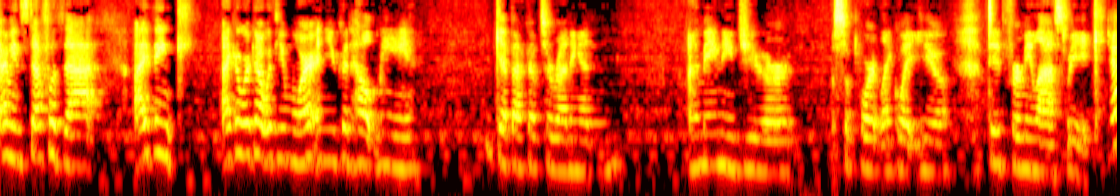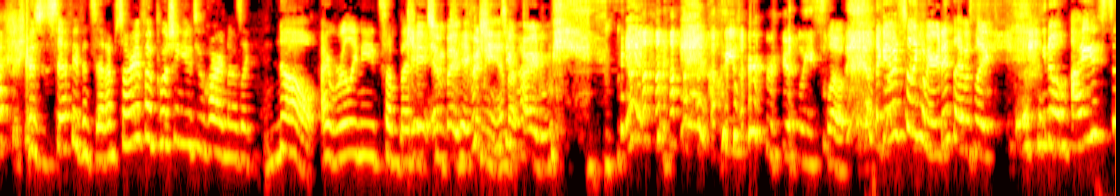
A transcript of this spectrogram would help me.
I mean, Steph, with that, I think I could work out with you more, and you could help me get back up to running. And I may need your support, like what you did for me last week. Yeah, for sure. Because Steph even said, "I'm sorry if I'm pushing you too hard," and I was like, "No, I really need somebody Okay, to and by kick pushing me." too hard, we, we were really slow. Like I was telling Meredith, I was like, you know, I used to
